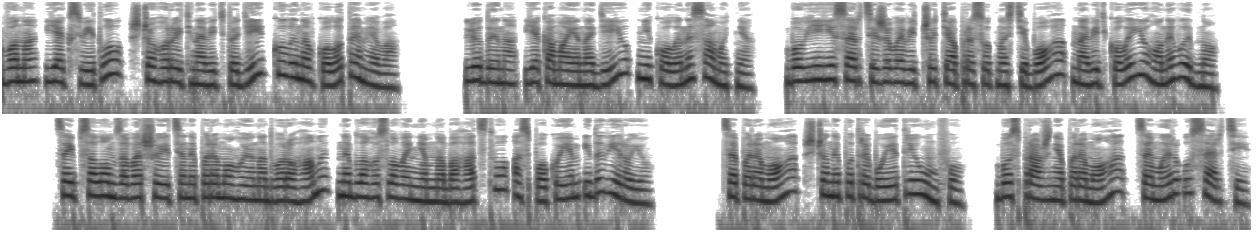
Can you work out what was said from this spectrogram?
Вона, як світло, що горить навіть тоді, коли навколо темрява. Людина, яка має надію, ніколи не самотня, бо в її серці живе відчуття присутності Бога, навіть коли його не видно. Цей псалом завершується не перемогою над ворогами, не благословенням на багатство, а спокоєм і довірою. Це перемога, що не потребує тріумфу, бо справжня перемога це мир у серці.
